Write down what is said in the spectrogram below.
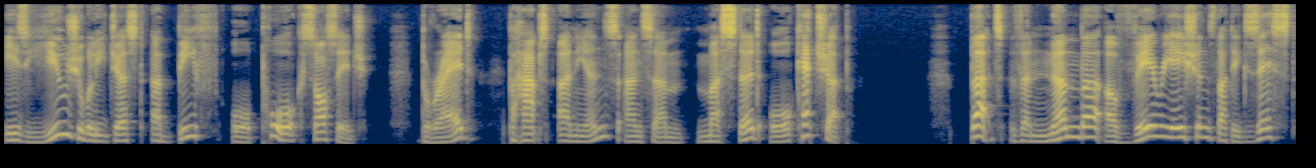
is usually just a beef or pork sausage, bread, perhaps onions and some mustard or ketchup. But the number of variations that exist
